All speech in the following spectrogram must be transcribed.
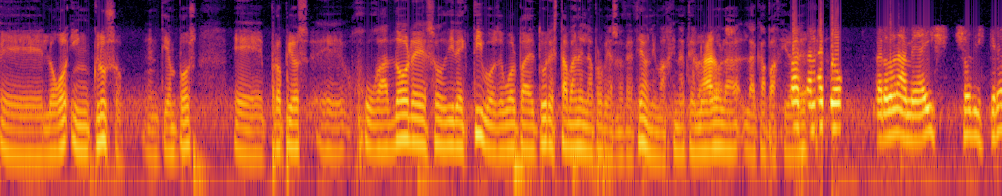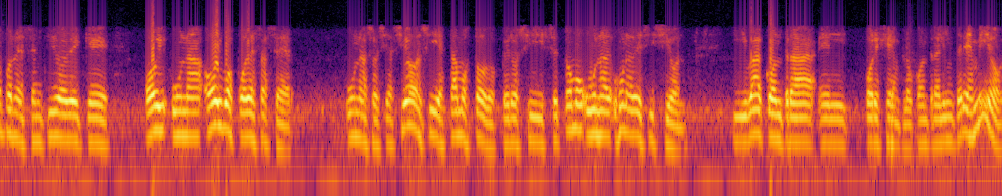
eh, luego incluso en tiempos eh, propios eh, jugadores o directivos de World del Tour estaban en la propia asociación. Imagínate luego la, capacidad. Perdóname, ahí yo discrepo en el sentido de que Hoy, una, hoy vos podés hacer una asociación, sí, estamos todos, pero si se toma una, una decisión y va contra el, por ejemplo, contra el interés mío,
